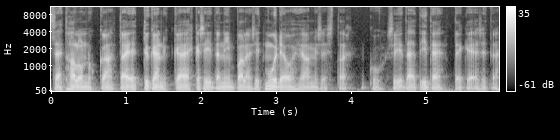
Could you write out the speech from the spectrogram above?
sä et halunnutkaan tai et tykännytkään ehkä siitä niin paljon siitä muiden ohjaamisesta kuin siitä, että itse tekee sitä.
